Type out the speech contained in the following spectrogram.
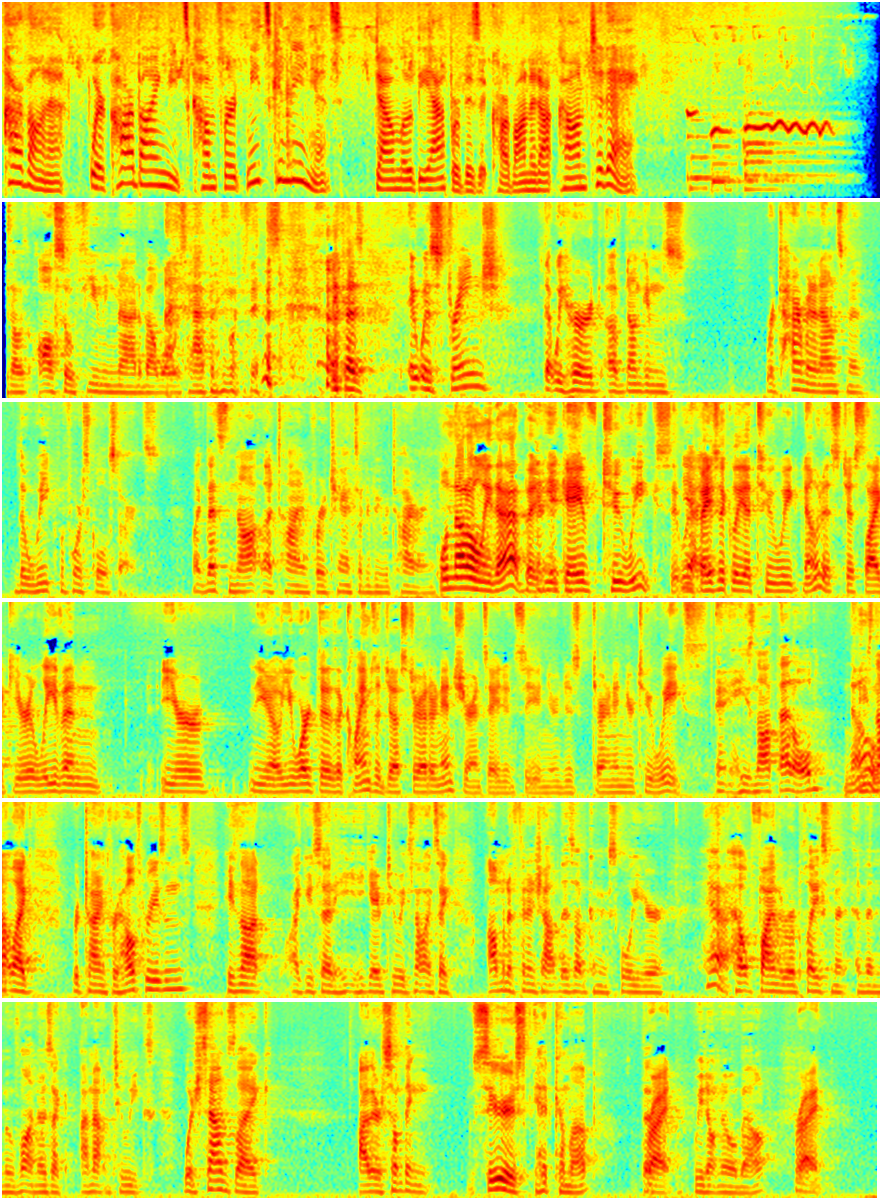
Carvana, where car buying meets comfort, meets convenience. Download the app or visit Carvana.com today. I was also fuming mad about what was happening with this because it was strange that we heard of Duncan's retirement announcement the week before school starts. Like that's not a time for a chancellor to be retiring. Well, not only that, but And he it- gave two weeks. It was Yeah, it- basically a two week notice, just like you're leaving your you know, you worked as a claims adjuster at an insurance agency, and you're just turning in your two weeks. He's not that old. No. he's not like retiring for health reasons. He's not like you said. He, he gave two weeks. Not like saying I'm going to finish out this upcoming school year, Yeah. help find the replacement, and then move on. No, he's like I'm out in two weeks, which sounds like either something serious had come up that Right. we don't know about, Right.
